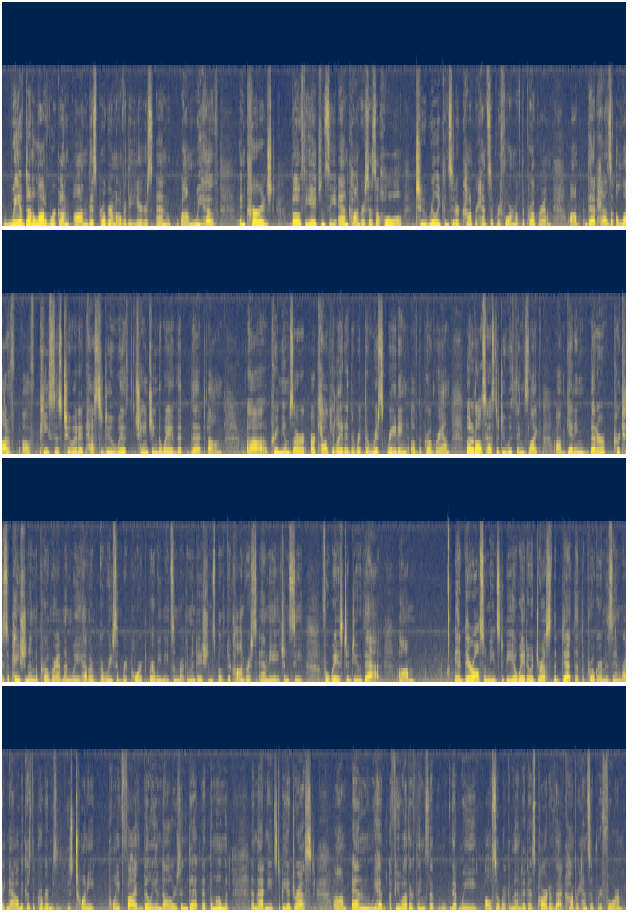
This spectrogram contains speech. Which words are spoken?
we have done a lot of work on on this program over the years, and um, we have encouraged both the agency and Congress as a whole to really consider comprehensive reform of the program. Um, that has a lot of, of, pieces to it. It has to do with changing the way that, that um, uh, premiums are, are calculated, the, the risk rating of the program, but it also has to do with things like um, getting better participation in the program. And we have a, a recent report where we made some recommendations both to Congress and the agency for ways to do that. Um, and there also needs to be a way to address the debt that the program is in right now because the program is, is $20.5 billion in debt at the moment, and that needs to be addressed. Um, and we had a few other things that, that we also recommended as part of that comprehensive reform.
